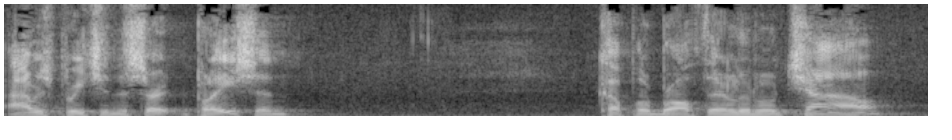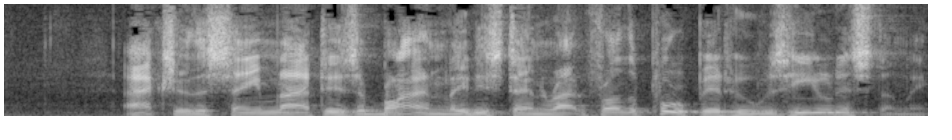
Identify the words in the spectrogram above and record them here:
I was preaching in a certain place and a couple brought their little child. Actually, the same night, there's a blind lady standing right in front of the pulpit who was healed instantly.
